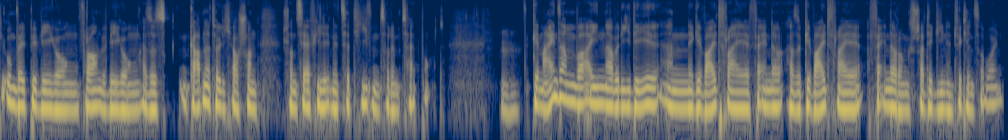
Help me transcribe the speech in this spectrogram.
die Umweltbewegung, Frauenbewegung. Also es gab natürlich auch schon, schon sehr viele Initiativen zu dem Zeitpunkt. Mhm. Gemeinsam war ihnen aber die Idee, eine gewaltfreie, Veränder also gewaltfreie Veränderungsstrategien entwickeln zu wollen.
